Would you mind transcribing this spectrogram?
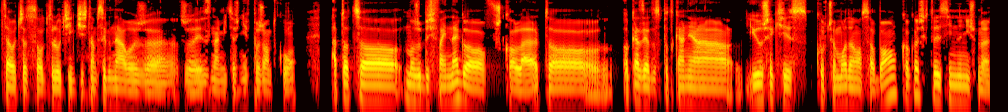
cały czas od ludzi gdzieś tam sygnały, że, że jest z nami coś nie w porządku. A to, co może być fajnego w szkole, to okazja do spotkania już jak się jest kurczę młodą osobą, kogoś, kto jest inny niż my.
